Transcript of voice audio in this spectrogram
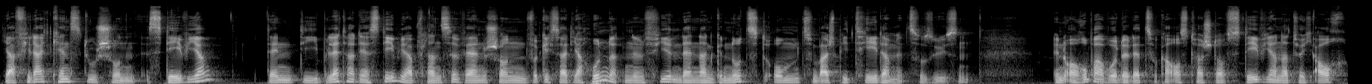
Ja, vielleicht kennst du schon Stevia, denn die Blätter der Stevia-Pflanze werden schon wirklich seit Jahrhunderten in vielen Ländern genutzt, um zum Beispiel Tee damit zu süßen. In Europa wurde der Zuckeraustauschstoff Stevia natürlich auch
